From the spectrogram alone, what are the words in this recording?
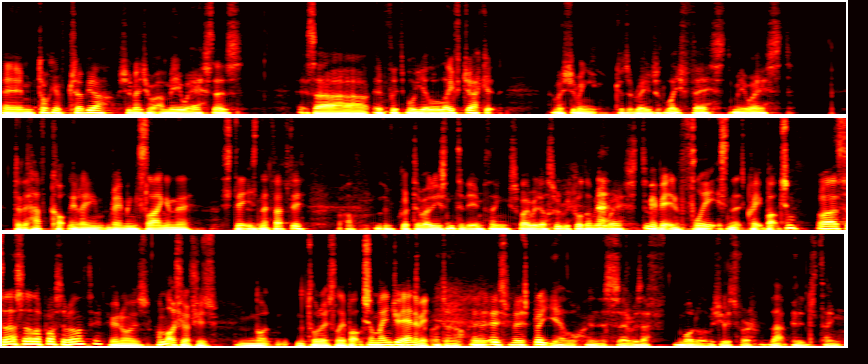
Um, talking of trivia, I should mention what a Mae West is. It's a inflatable yellow life jacket. I'm assuming because it rhymes with life vest, Mae West. Do they have Cockney rhyme, rhyming slang in the states in the 50s? Well, they've got to have a reason to name things. Why would else would we call them Mae West? Maybe it inflates and it's quite buxom. Well, that's, that's another possibility. Who knows? I'm not sure if she's not notoriously buxom, mind you. Anyway, I don't know. It's, it's bright yellow, and it's, it was a f- model that was used for that period of time.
